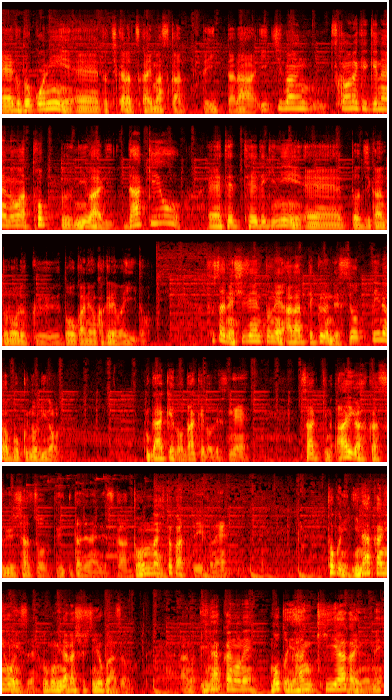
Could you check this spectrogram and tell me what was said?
えー、とどこに、えー、と力使いますかって言ったら一番使わなきゃいけないのはトップ2割だけを、えー徹底的に、えー、と時間と労力とお金をかければいいと。そしたらね自然とね上がってくるんですよっていうのが僕の理論。だけどだけどですね。さっきの愛が深すぎる社長って言ったじゃないですか。どんな人かっていうとね特に田舎に多いんですね。僕も田舎出身よくなんですよ。あの田舎のね元ヤンキー上がりのね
